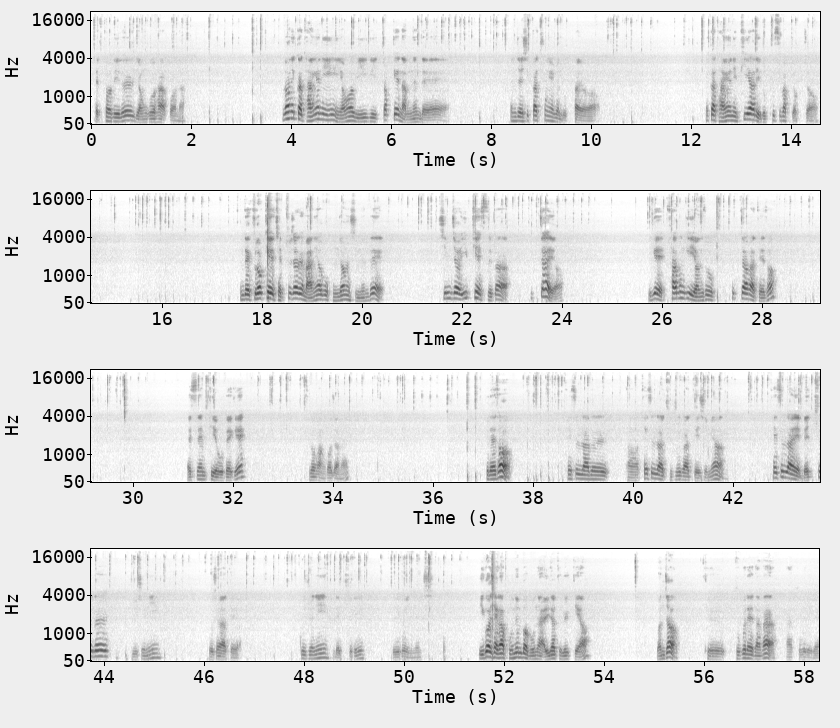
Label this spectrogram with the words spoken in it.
배터리를 연구하거나 그러니까 당연히 영업이익이 적게 남는데 현재 시가총액은 높아요. 그러니까 당연히 PR이 높을 수밖에 없죠. 근데 그렇게 재투자를 많이 하고 공장을 짓는데 심지어 EPS가 흑자예요. 이게 4분기 연속 흑자가 돼서 S&P 500에 들어간 거잖아요. 그래서 테슬라를 어, 테슬라 주주가 되시면 테슬라의 매출을 유심히 보셔야 돼요. 꾸준히 매출이 늘고 있는지. 이거 제가 보는 법 오늘 알려드릴게요. 먼저 그 구글에다가 아 구글이래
